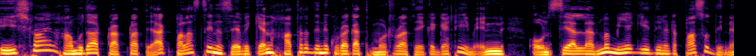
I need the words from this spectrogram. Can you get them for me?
ඊශ්‍රයිල් හමුදා ට්‍රක්රතයක් පලස්තින සේවිකයන් හතර දෙනෙකුරගත් මොටරතයක ගැටීමෙන් ඔවුන් සියල්ලන්ම මියගේ දිනට පසුදින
